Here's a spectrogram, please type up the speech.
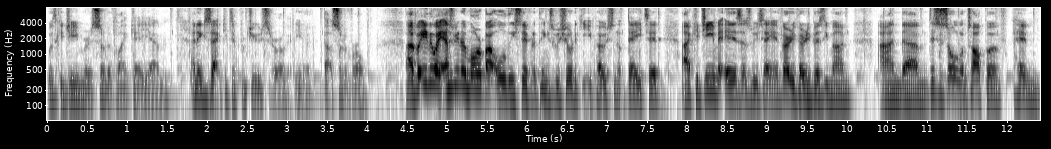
with Kojima as sort of like a um, an executive producer or you know that sort of role. Uh, but either way, as we know more about all these different things, we're sure to keep you posted and updated. Uh, Kojima is, as we say, a very very busy man, and um, this is all on top of him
